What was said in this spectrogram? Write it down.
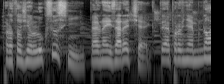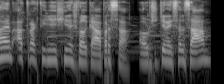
Protože luxusní, pevný zadeček, to je pro mě mnohem atraktivnější než velká prsa. A určitě nejsem sám.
